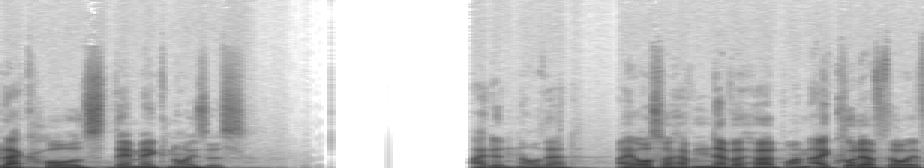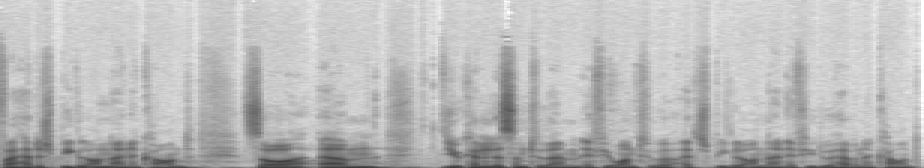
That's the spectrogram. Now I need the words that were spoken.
black holes they make noises? I didn't know that. I also have never heard one. I could have, though, if I had a Spiegel Online account. So um, you can listen to them if you want to at Spiegel Online, if you do have an account.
